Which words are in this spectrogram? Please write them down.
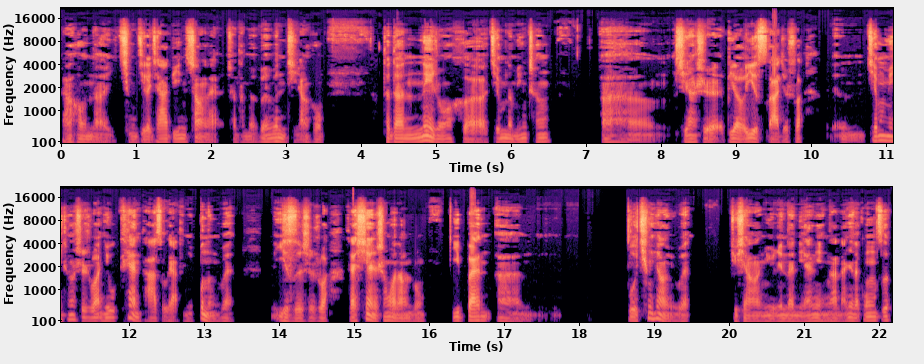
然后呢，请几个嘉宾上来向他们问问题，然后它的内容和节目的名称啊，实际上是比较有意思啊。就是说，嗯，节目名称是说 “You can't ask that”，你不能问，意思是说，在现实生活当中，一般嗯不倾向于问，就像女人的年龄啊，男人的工资。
